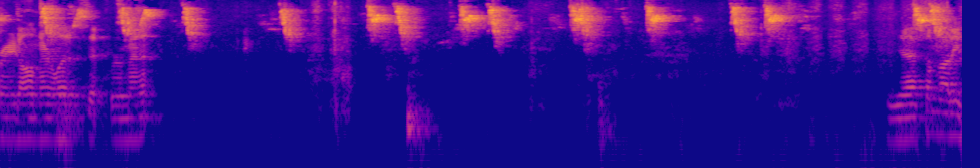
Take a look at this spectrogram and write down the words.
Spray it on there, let it sit for a minute. Yeah, somebody,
